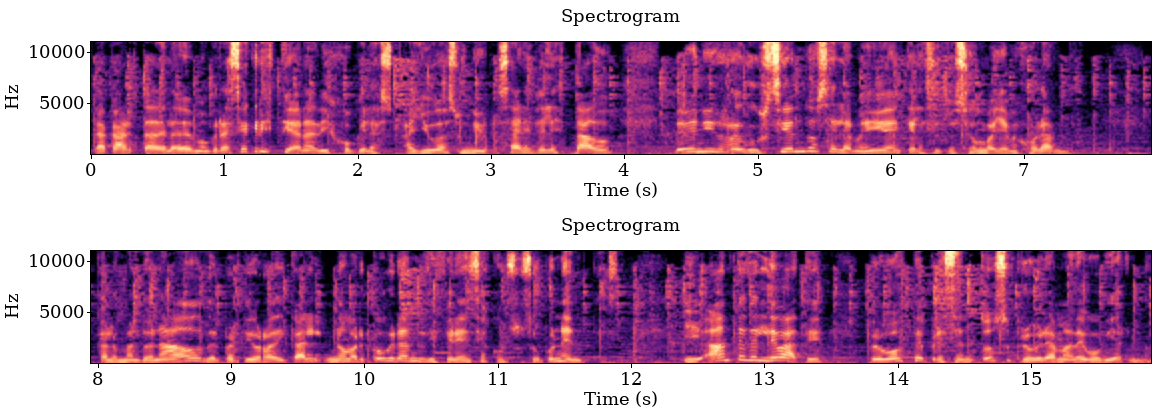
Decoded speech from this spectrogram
La Carta de la Democracia Cristiana dijo que las ayudas universales del Estado deben ir reduciéndose en la medida en que la situación vaya mejorando. Carlos Maldonado, del Partido Radical, no marcó grandes diferencias con sus oponentes y antes del debate, Proboste presentó su programa de gobierno.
